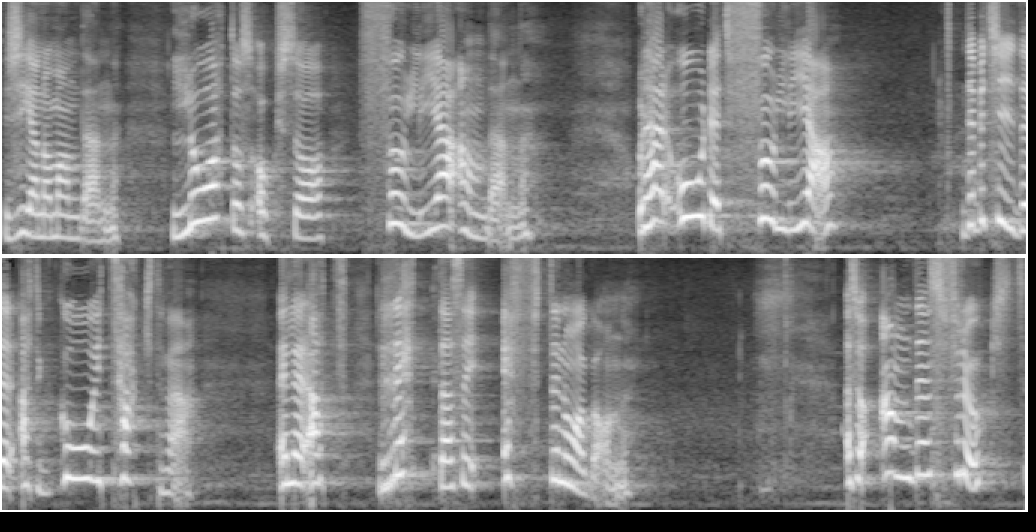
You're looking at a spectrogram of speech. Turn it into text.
genom anden, låt oss också följa anden. Och det här ordet följa, det betyder att gå i takt med, eller att rätta sig efter någon. Alltså andens frukt,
